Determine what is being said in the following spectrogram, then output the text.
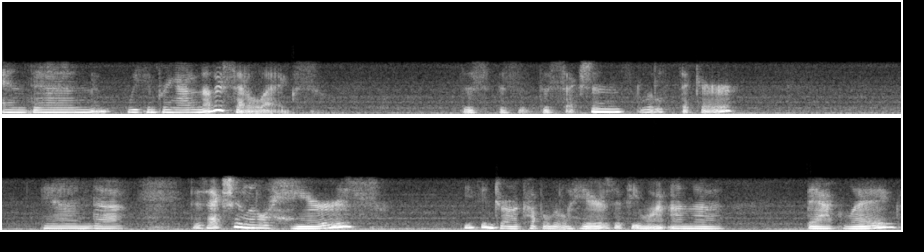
And then we can bring out another set of legs. This, this, this section's a little thicker. And uh, there's actually little hairs. You can draw a couple little hairs if you want on the back legs.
